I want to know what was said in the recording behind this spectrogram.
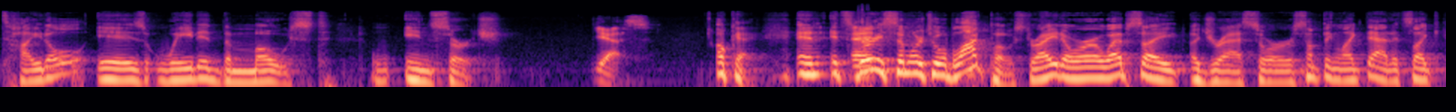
title is weighted the most in search? Yes. Okay. And it's very similar to a blog post, right? Or a website address or something like that. It's like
